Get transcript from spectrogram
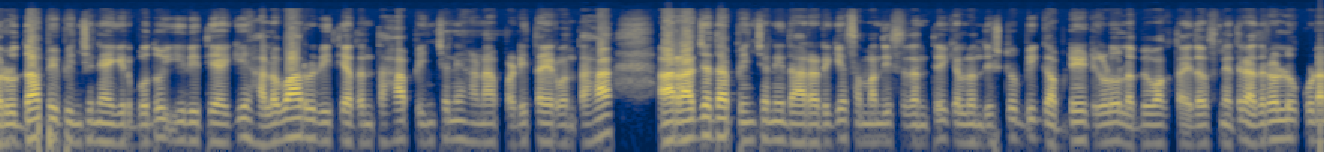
ವೃದ್ಧಾಪಿ ಪಿಂಚಣಿ ಆಗಿರ್ಬೋದು ಈ ರೀತಿಯಾಗಿ ಹಲವಾರು ರೀತಿಯಾದಂತಹ ಪಿಂಚಣಿ ಹಣ ಪಡಿತಾ ಇರುವಂತಹ ರಾಜ್ಯದ ಪಿಂಚಣಿದಾರರಿಗೆ ಸಂಬಂಧಿಸಿದಂತೆ ಕೆಲವೊಂದಿಷ್ಟು ಬಿಗ್ ಅಪ್ಡೇಟ್ಗಳು ಲಭ್ಯವಾಗ್ತಾ ಇದ್ದಾವೆ ಸ್ನೇಹಿತರೆ. ಅದರಲ್ಲೂ ಕೂಡ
